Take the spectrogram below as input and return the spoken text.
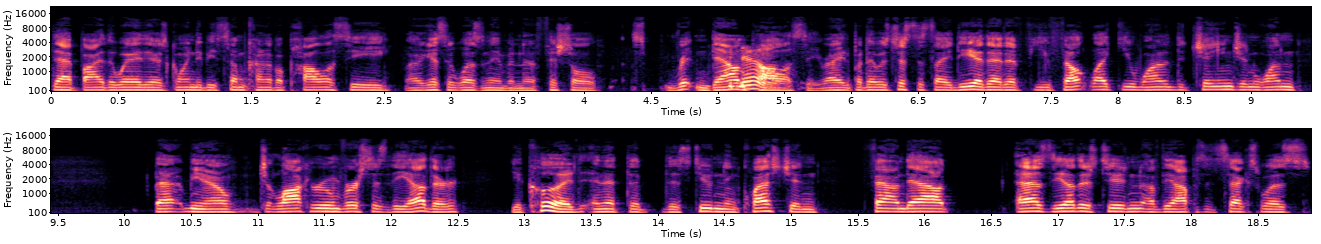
that, by the way, there's going to be some kind of a policy. I guess it wasn't even an official written down No. policy, right? But it was just this idea that if you felt like you wanted to change in one, you know, locker room versus the other, you could, and that the the student in question found out as the other student of the opposite sex was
